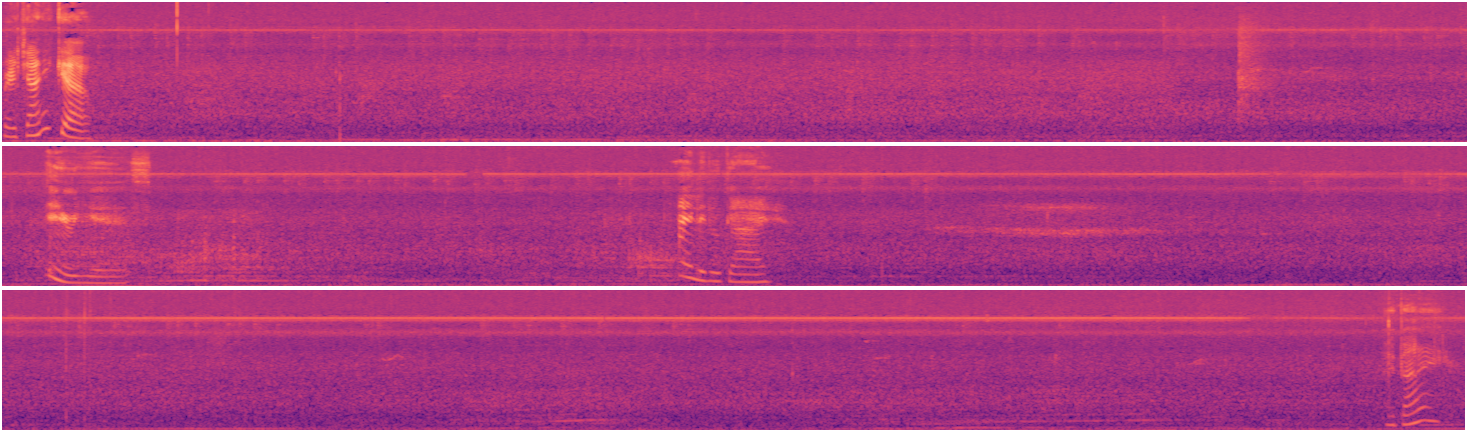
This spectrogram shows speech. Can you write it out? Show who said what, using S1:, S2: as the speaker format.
S1: Where'd Johnny go? There he is. Hi, little guy. Bye-bye.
